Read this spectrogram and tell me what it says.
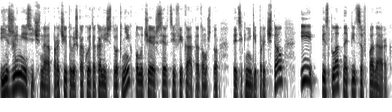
ежемесячно, прочитываешь какое-то количество книг, получаешь сертификат о том, что эти книги прочитал, и бесплатная пицца в подарок.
